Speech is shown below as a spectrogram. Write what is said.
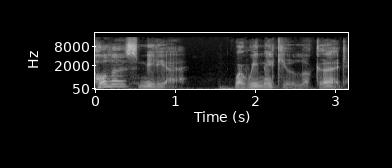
Pola's Media, where we make you look good.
